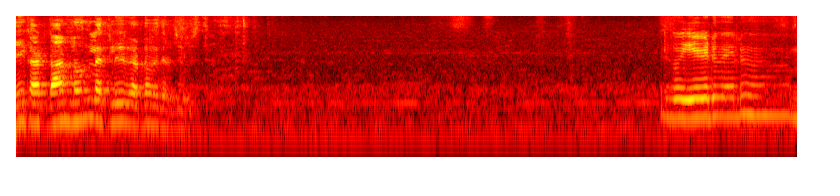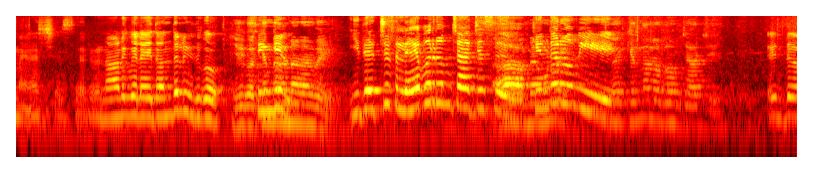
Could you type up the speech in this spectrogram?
నీకు అట్ దాంట్లో ఉందిలే క్లియర్గా అర్థమవుతాడు చూపిస్తా. ఇదిగో ఏడు వేలు మైనస్ చేశారు. నాలుగు వేల ఐదు వందలు ఇదిగో సింగిల్. ఇది వచ్చేసి లేబర్ రూమ్ చార్జెస్ కింద రూమ్ ఇద్దో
